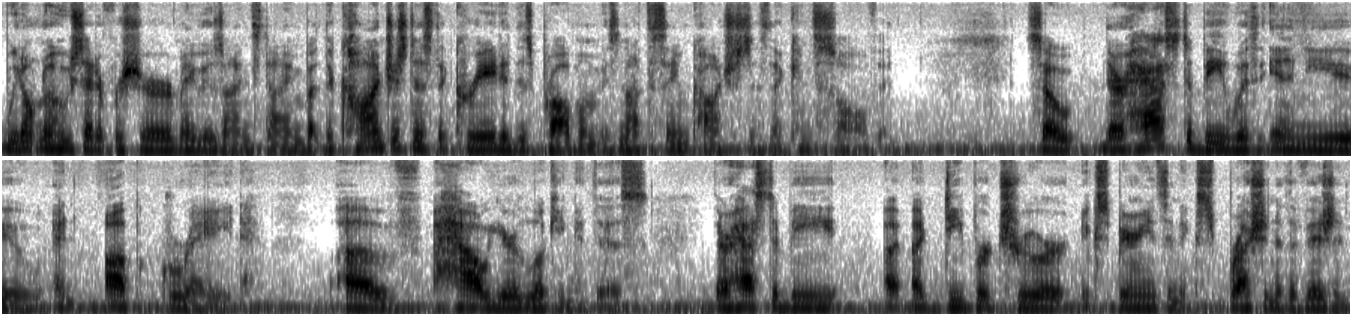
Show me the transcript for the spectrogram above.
we don't know who said it for sure. Maybe it was Einstein, but the consciousness that created this problem is not the same consciousness that can solve it. So there has to be within you an upgrade of how you're looking at this. There has to be a, a deeper, truer experience and expression of the vision.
